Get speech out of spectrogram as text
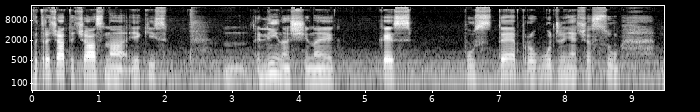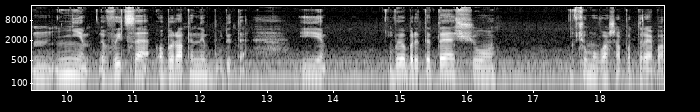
витрачати час на якісь лінощі, на якесь пусте проводження часу. Ні, ви це обирати не будете. І ви оберете те, що в чому ваша потреба.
